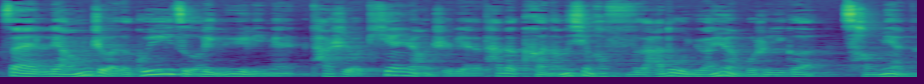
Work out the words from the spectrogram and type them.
在两者的规则领域里面，它是有天壤之别的，它的可能性和复杂度远远不是一个层面的。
